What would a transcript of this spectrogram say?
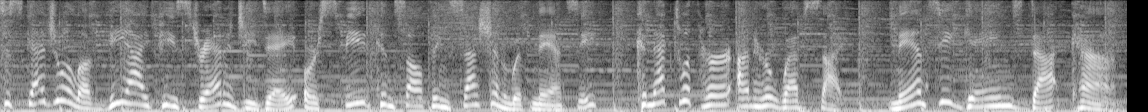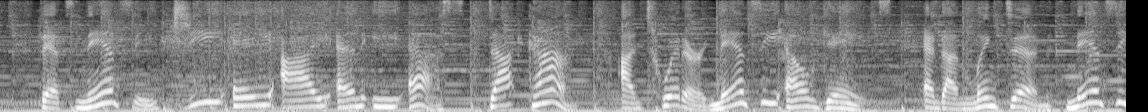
To schedule a VIP strategy day or speed consulting session with Nancy, connect with her on her website, nancygaines.com. That's Nancy, G A I N E S dot com. On Twitter, Nancy L. Gaines. And on LinkedIn, Nancy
